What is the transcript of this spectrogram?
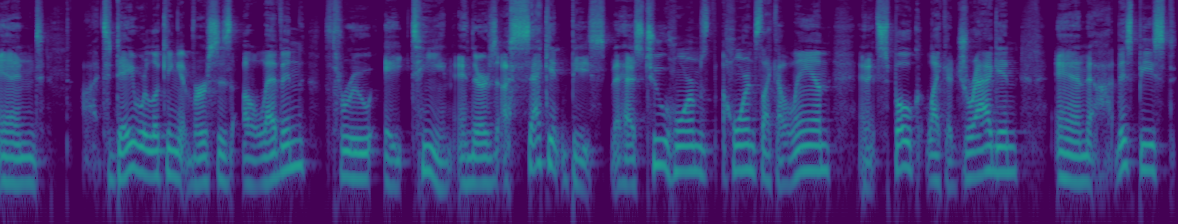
And uh, today we're looking at verses 11 through 18. And there's a second beast that has two horns, horns like a lamb, and it spoke like a dragon. And uh, this beast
